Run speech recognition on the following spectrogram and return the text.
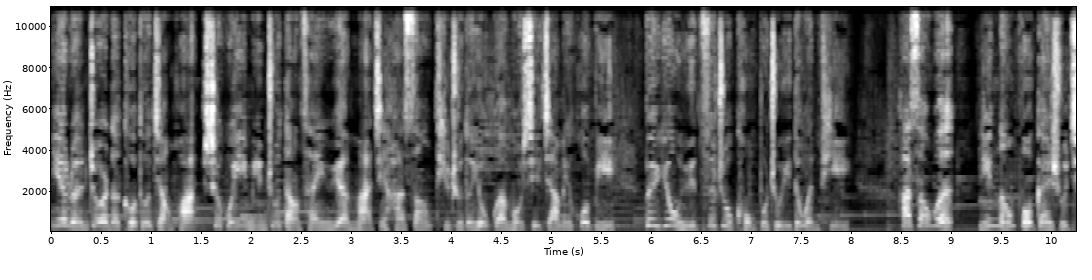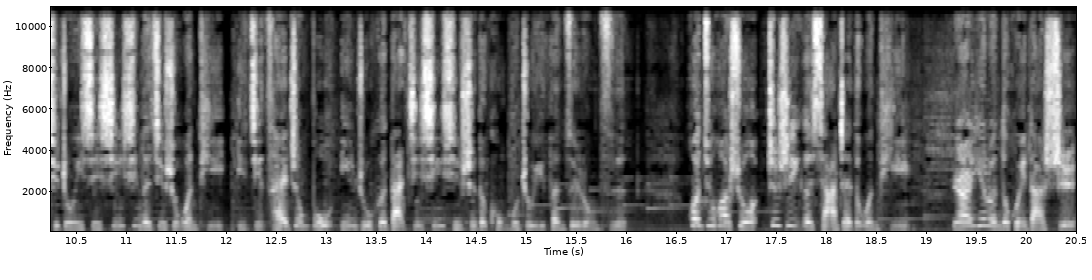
耶伦周二的口头讲话是回应民主党参议员马基哈桑提出的有关某些加密货币被用于资助恐怖主义的问题。哈桑问：“您能否概述其中一些新兴的技术问题，以及财政部应如何打击新形式的恐怖主义犯罪融资？”换句话说，这是一个狭窄的问题。然而，耶伦的回答是。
